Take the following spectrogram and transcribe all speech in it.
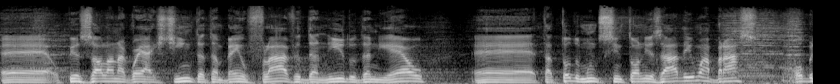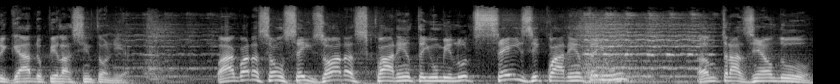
é, o pessoal lá na Goiás Tinta também, o Flávio, Danilo, Daniel. É, tá todo mundo sintonizado e um abraço. Obrigado pela sintonia. Agora são 6 horas 41 minutos, 6 e 41 Vamos trazendo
